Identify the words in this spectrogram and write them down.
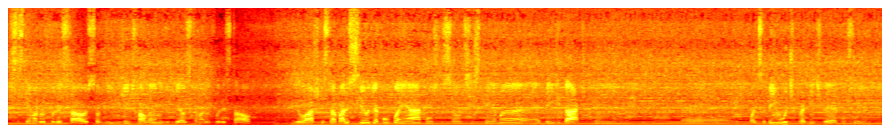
um sistema agroflorestal, eu só vi gente falando do que é o sistema agroflorestal. E eu acho que esse trabalho seu de acompanhar a construção do sistema é bem didático, bem, é, pode ser bem útil para quem estiver construindo.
